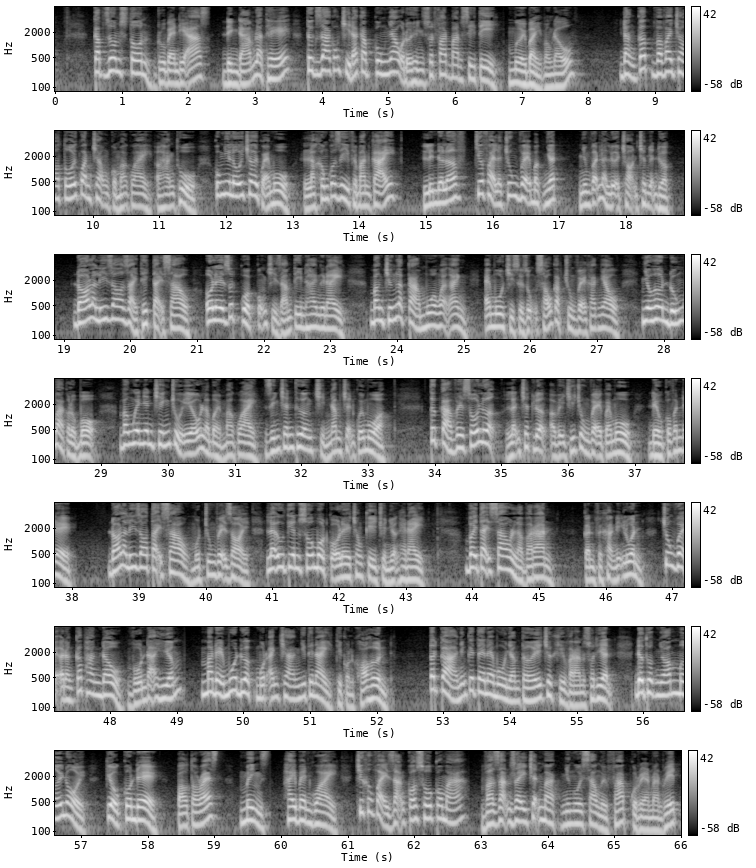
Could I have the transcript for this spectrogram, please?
Cặp John Stone, Ruben Diaz đình đám là thế, thực ra cũng chỉ đã cặp cùng nhau ở đội hình xuất phát Man City 17 vòng đấu. Đẳng cấp và vai trò tối quan trọng của Maguire ở hàng thủ cũng như lối chơi của MU là không có gì phải bàn cãi. Lindelof chưa phải là trung vệ bậc nhất nhưng vẫn là lựa chọn chấp nhận được. Đó là lý do giải thích tại sao Ole rốt cuộc cũng chỉ dám tin hai người này Bằng chứng là cả mùa ngoại Anh, MU chỉ sử dụng 6 cặp trung vệ khác nhau, nhiều hơn đúng ba câu lạc bộ. Và nguyên nhân chính chủ yếu là bởi Maguire dính chấn thương chỉ 5 trận cuối mùa. Tất cả về số lượng lẫn chất lượng ở vị trí trung vệ của MU đều có vấn đề. Đó là lý do tại sao một trung vệ giỏi là ưu tiên số 1 của Ole trong kỳ chuyển nhượng hè này. Vậy tại sao là Varane? Cần phải khẳng định luôn, trung vệ ở đẳng cấp hàng đầu vốn đã hiếm, mà để mua được một anh chàng như thế này thì còn khó hơn. Tất cả những cái tên MU nhắm tới trước khi Varane xuất hiện đều thuộc nhóm mới nổi kiểu Conde, Pau Torres, Mings hay Ben White, chứ không phải dạng có số có má và dạn dây trận mạc như ngôi sao người Pháp của Real Madrid.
